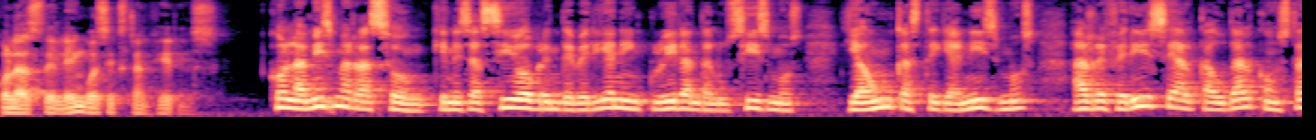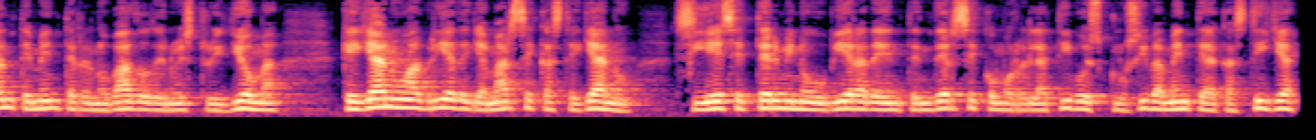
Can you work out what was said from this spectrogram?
con las de lenguas extranjeras. Con la misma razón, quienes así obren deberían incluir andalucismos y aun castellanismos al referirse al caudal constantemente renovado de nuestro idioma, que ya no habría de llamarse castellano si ese término hubiera de entenderse como relativo exclusivamente a Castilla,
